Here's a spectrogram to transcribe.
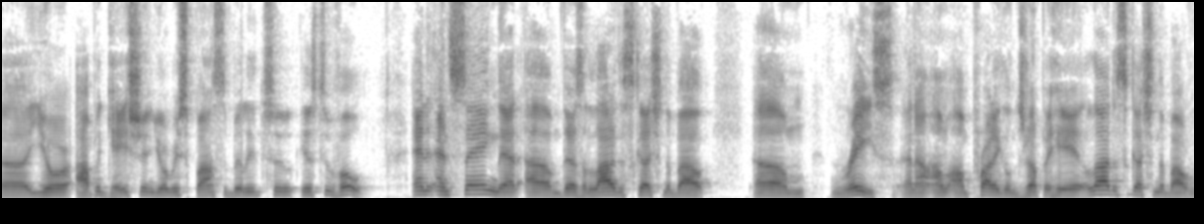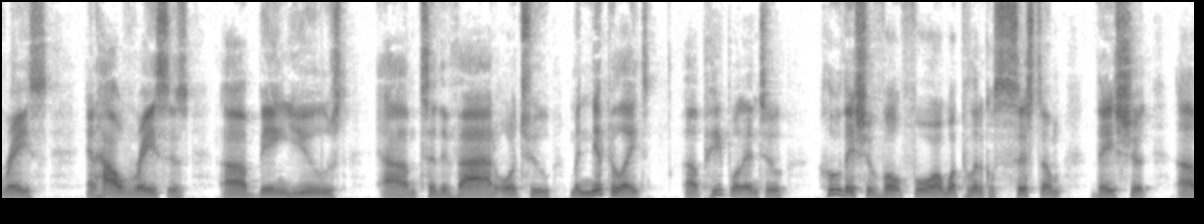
uh, your obligation, your responsibility to is to vote. And and saying that, um, there's a lot of discussion about um, race, and I, am I'm probably gonna jump ahead. A lot of discussion about race and how race is uh, being used um, to divide or to manipulate uh, people into who they should vote for, what political system they should uh,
